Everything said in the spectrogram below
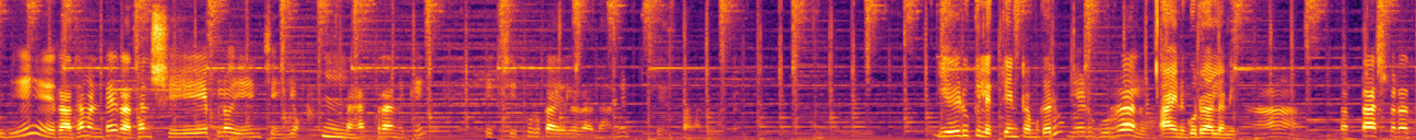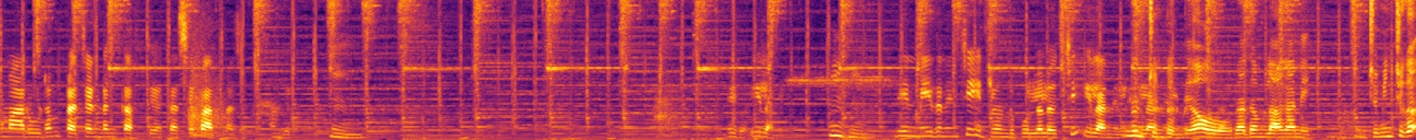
ఇది రథం అంటే రథం షేప్లో ఏం చెయ్యం. శాస్త్రానికి ఈ చిక్కుడుకాయల రథాన్ని చేస్తాం అన్నమాట ఏడుకి లెక్కేంటి రమ్మగారు ఏడు గుర్రాలు. ఆయన గుర్రాలని. ఆ, సప్తాశ్వరథమారూఢం ప్రచండం కశ్య కశ్యపాత్మజం అని ఇగో ఇలా. దీని మీద నుంచి ఇటు రెండు పుల్లలు వచ్చి ఇలా నిల- ఇలా నుంచుంటుంది. ఓ నిలబెట్టుకుంటాం. రథం లాగానే. ఇంచుమించుగా.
